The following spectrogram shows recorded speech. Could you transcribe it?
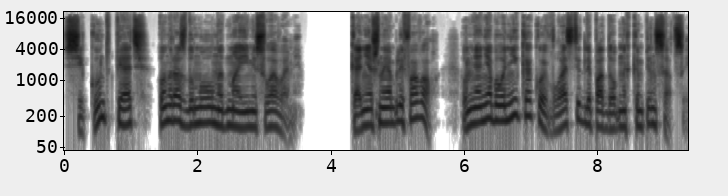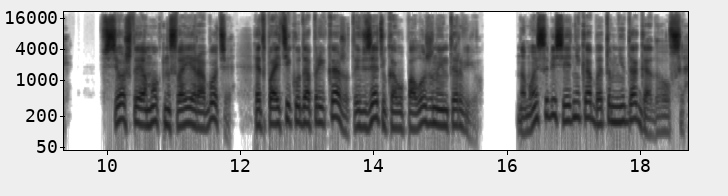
Секунд пять он раздумывал над моими словами. Конечно, я блефовал. У меня не было никакой власти для подобных компенсаций. Все, что я мог на своей работе, это пойти куда прикажут и взять у кого положено интервью. Но мой собеседник об этом не догадывался.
